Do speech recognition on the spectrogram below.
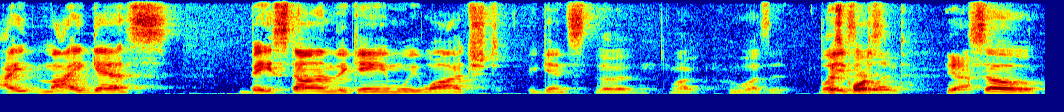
I my guess, based on the game we watched against the what who was it? This Portland, yeah. So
